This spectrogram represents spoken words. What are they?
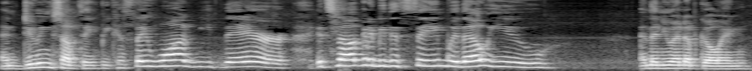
and doing something because they want me there. It's not going to be the same without you. And then you end up going,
